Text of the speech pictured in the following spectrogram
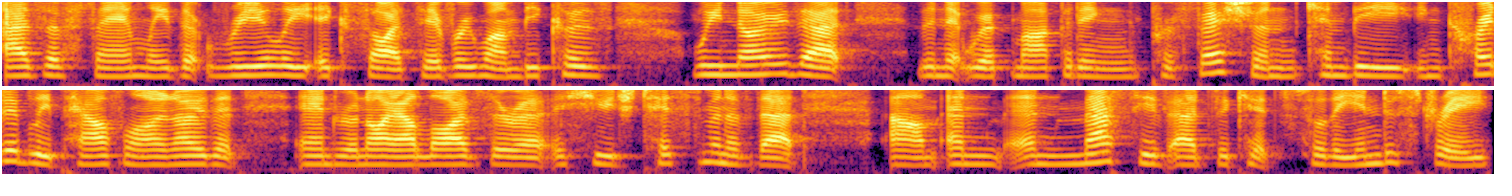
as a family that really excites everyone because we know that the network marketing profession can be incredibly powerful. And i know that andrew and i our lives are a, a huge testament of that um, and and massive advocates for the industry.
